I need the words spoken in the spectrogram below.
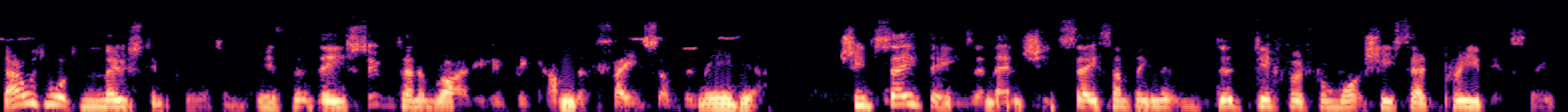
That was what's most important, is that the Superintendent Riley, who'd become the face of the media, she'd say things and then she'd say something that, that differed from what she said previously.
